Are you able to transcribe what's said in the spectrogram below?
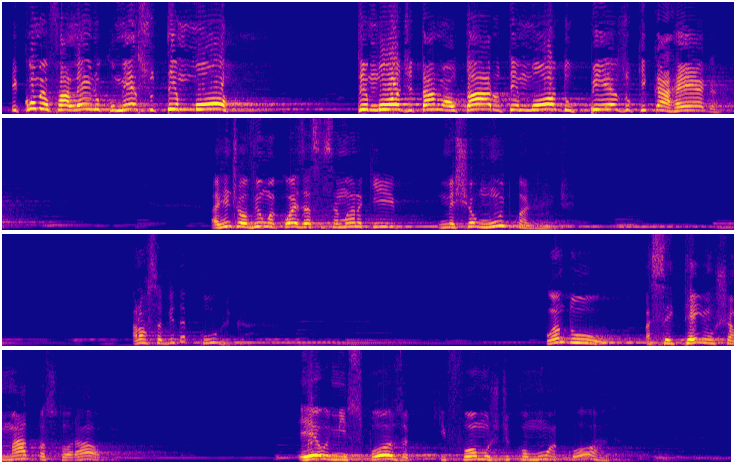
E como eu falei no começo, temor. Temor de estar no altar, o temor do peso que carrega. A gente ouviu uma coisa essa semana que mexeu muito com a gente. A nossa vida é pública. Quando aceitei um chamado pastoral, eu e minha esposa, que fomos de comum acordo,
